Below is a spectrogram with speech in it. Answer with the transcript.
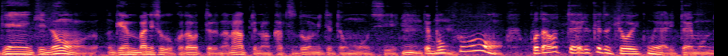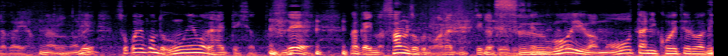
現役の現場にすごくこだわってるんだなっていうのは活動を見てて思うし、うん、で僕もこだわってはいるけど教育もやりたいもんだからやっていて、ね、そこに今度運営まで入ってきちゃったんで なんか今三族のわらじっていうかすごいわ。もう大谷超えてるわけ。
